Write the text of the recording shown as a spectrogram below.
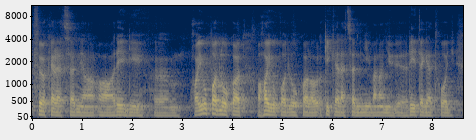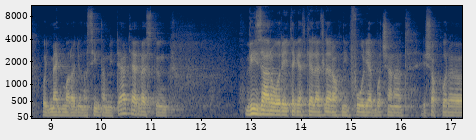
föl kellett szedni a, a régi öm, hajópadlókat, a hajópadlókkal ki kellett szedni nyilván annyi réteget, hogy, hogy megmaradjon a szint, amit elterveztünk. Vízzáró réteget kellett lerakni, fóliát, bocsánat, és akkor ö,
